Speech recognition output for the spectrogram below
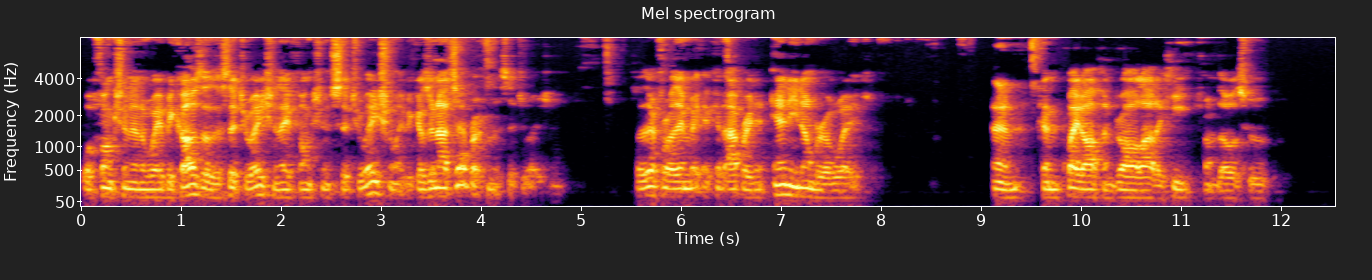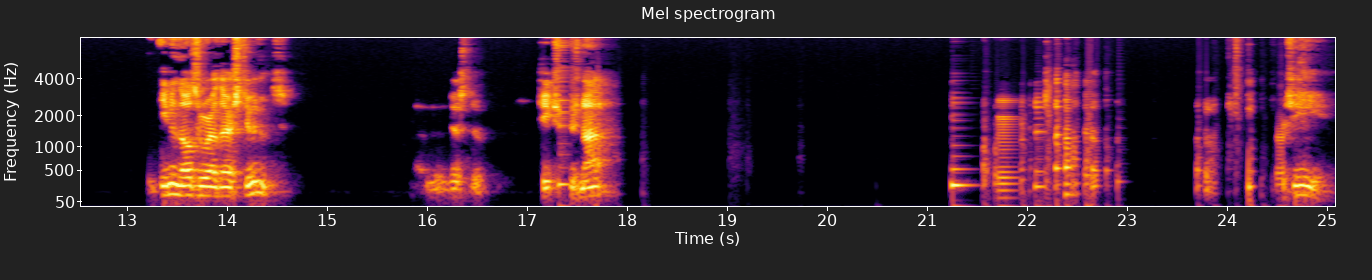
will function in a way because of the situation. They function situationally because they're not separate from the situation. So therefore, they, may, it can operate in any number of ways, and can quite often draw a lot of heat from those who, even those who are their students. Just teachers not or she,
